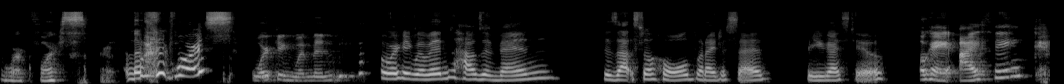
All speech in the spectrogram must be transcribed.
Workforce. The workforce, working women. working women. How's it been? Does that still hold what I just said for you guys too? Okay, I think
